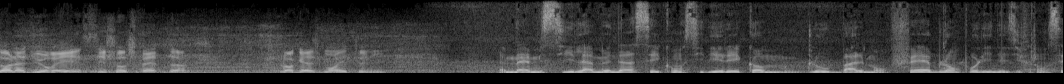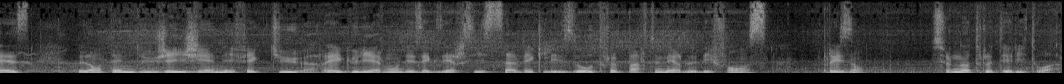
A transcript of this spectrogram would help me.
dans la durée. C'est chose faite, l'engagement est tenu. Même si la menace est considérée comme globalement faible en Polynésie française, l'antenne du GIGN effectue régulièrement des exercices avec les autres partenaires de défense présents sur notre territoire.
